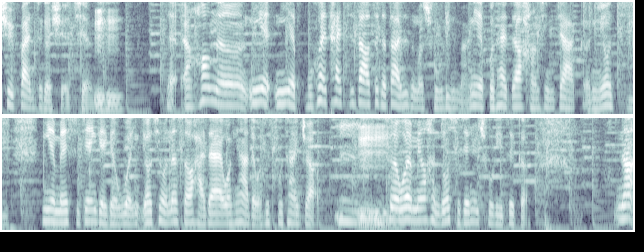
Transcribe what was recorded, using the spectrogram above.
去办这个学签，嗯哼，对，然后呢，你也你也不会太知道这个到底是怎么处理嘛，你也不太知道行情价格，你又急，你也没时间给个问，尤其我那时候还在 working hard，我是 full time job，嗯嗯，所以我也没有很多时间去处理这个。那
